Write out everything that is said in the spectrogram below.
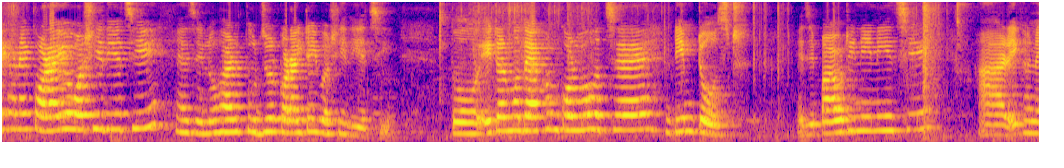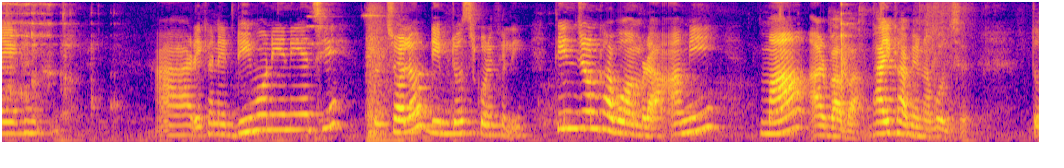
এখানে কড়াইও বসিয়ে দিয়েছি। হ্যাঁ যে লোহার তুর্জোর কড়াইটাই বসিয়ে দিয়েছি। তো এটার মধ্যে এখন করব হচ্ছে ডিম টোস্ট এই যে পাউরুটি নিয়ে নিয়েছি, আর এখানে এখানে, আর এখানে ডিমও নিয়ে নিয়েছি। তো চলো ডিম টোস্ট করে ফেলি। তিনজন খাব আমরা, আমি, মা আর বাবা। ভাই খাবে না বলছে। তো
